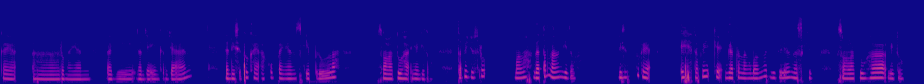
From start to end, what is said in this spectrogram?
kayak uh, lumayan lagi ngerjain kerjaan. Dan di situ kayak aku pengen skip dulu lah sholat duhanya gitu. Tapi justru malah gak tenang gitu di situ tuh kayak eh tapi kayak gak tenang banget gitu ya nggak skip sholat duha gitu.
